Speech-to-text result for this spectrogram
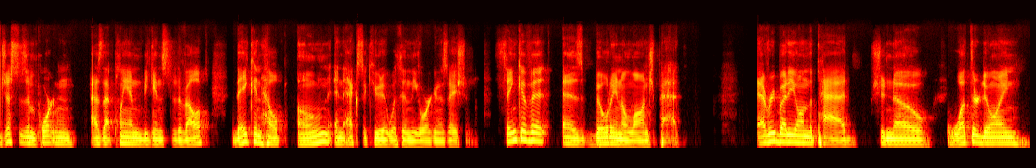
just as important as that plan begins to develop, they can help own and execute it within the organization. Think of it as building a launch pad. Everybody on the pad should know what they're doing,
